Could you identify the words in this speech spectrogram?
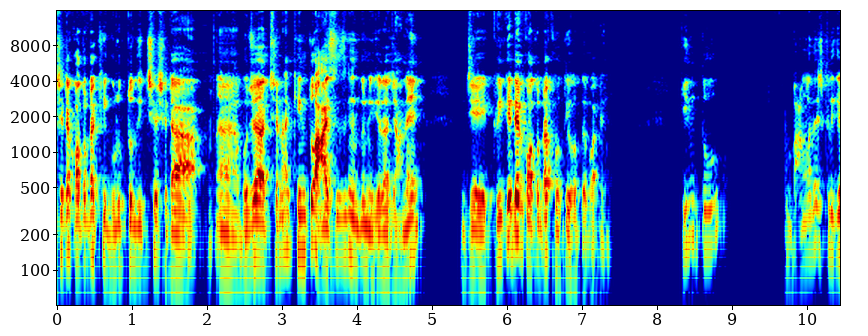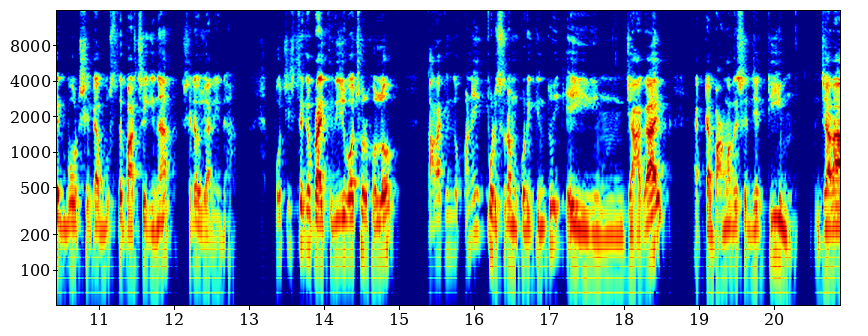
সেটা কতটা কি গুরুত্ব দিচ্ছে সেটা বোঝা যাচ্ছে না। কিন্তু আইসিসি কিন্তু নিজেরা জানে যে ক্রিকেটের কতটা ক্ষতি হতে পারে। কিন্তু বাংলাদেশ ক্রিকেট বোর্ড সেটা বুঝতে পারছে কি না সেটাও জানি না। পঁচিশ থেকে প্রায় তিরিশ বছর হলো তারা কিন্তু অনেক পরিশ্রম করে কিন্তু এই জায়গায় একটা বাংলাদেশের যে টিম যারা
